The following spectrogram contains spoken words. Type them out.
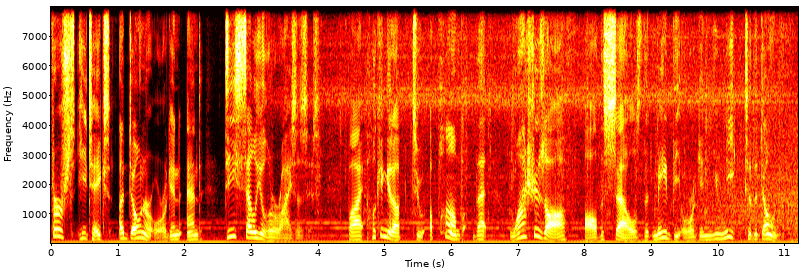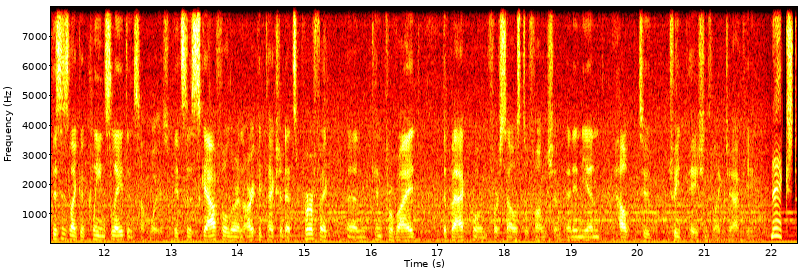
First, he takes a donor organ and decellularizes it by hooking it up to a pump that washes off all the cells that made the organ unique to the donor. This is like a clean slate in some ways. It's a scaffold or an architecture that's perfect and can provide the backbone for cells to function and in the end help to treat patients like Jackie. Next,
